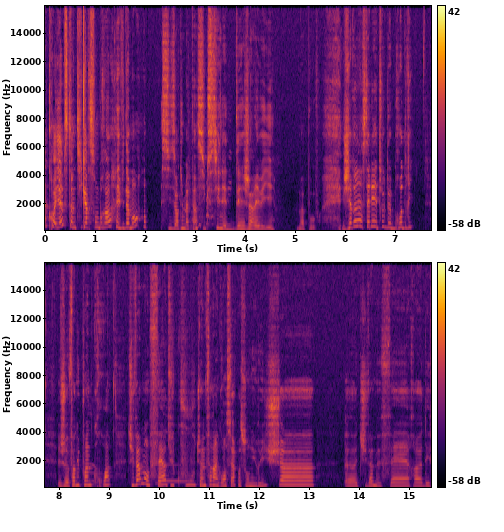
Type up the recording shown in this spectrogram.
Incroyable, c'est un petit garçon brun, évidemment 6 heures du matin, Sixtine est déjà réveillée. Ma pauvre. J'ai réinstallé les trucs de broderie je, enfin du point de croix. Tu vas m'en faire du coup, tu vas me faire un grand cercle parce qu'on est riche. Euh, euh, tu vas me faire euh, des...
